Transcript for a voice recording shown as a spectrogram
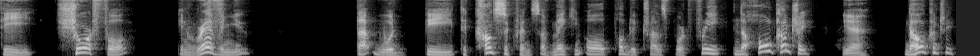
the shortfall in revenue that would be the consequence of making all public transport free in the whole country, Yeah. in the whole country,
